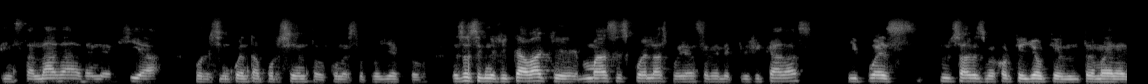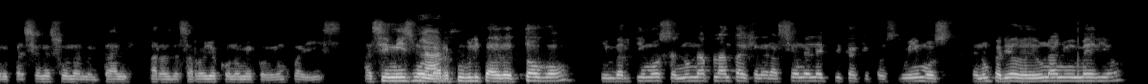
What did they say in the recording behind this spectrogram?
instalada de energía por el 50% con nuestro proyecto. Eso significaba que más escuelas podían ser electrificadas y pues tú sabes mejor que yo que el tema de la educación es fundamental para el desarrollo económico de un país. Asimismo, en la República de Togo invertimos en una planta de generación eléctrica que construimos en un periodo de un año y medio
